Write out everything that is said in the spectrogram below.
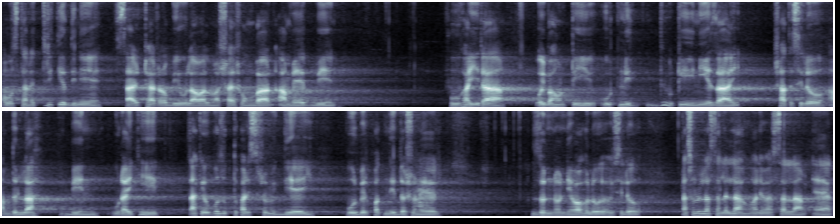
অবস্থানের তৃতীয় দিনে চারঠার রবিউল আওয়াল মাসায় সোমবার আমের বিন ফুহাইরা ওই বাহনটি উটনি দুটি নিয়ে যায়। সাথে ছিল আবদুল্লাহ বিন উরাইকিদ তাকে উপযুক্ত পারিশ্রমিক দিয়েই পূর্বের পথ নির্দেশনের জন্য নেওয়া হলো, হয়েছিল। রাসুল্লাহ সাল্লাহ আলহাসাল্লাম এক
